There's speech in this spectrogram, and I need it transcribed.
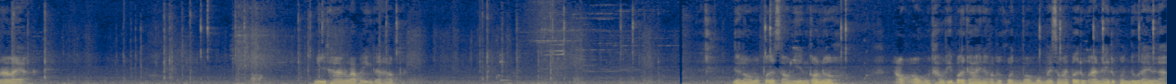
มาอะไรอะ มีทางลับอีกนะครับ เดี๋ยวเรามาเปิดเสานี้กันก่อนเนาะเอาเอาเท่าที่เปิดได้นะครับ ทุกคนเพราะผมไม่สามารถเปิดทุกอันให้ทุกคนดูได้อยู่และ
